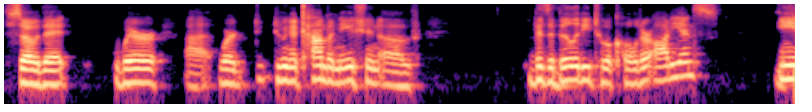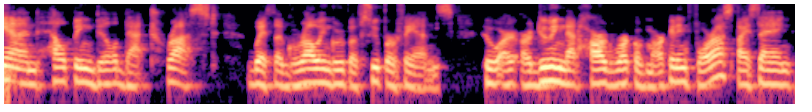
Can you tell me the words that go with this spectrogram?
so that we're uh, we're doing a combination of visibility to a colder audience and helping build that trust with a growing group of super fans who are, are doing that hard work of marketing for us by saying,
